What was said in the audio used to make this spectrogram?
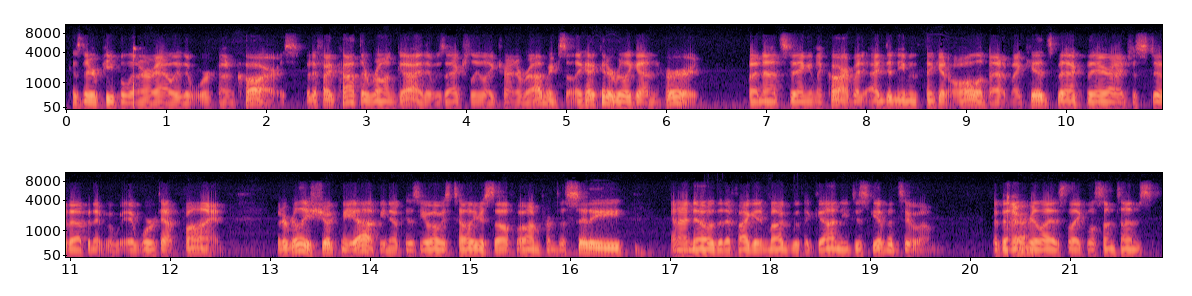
Because there are people in our alley that work on cars. But if I caught the wrong guy that was actually like trying to rob me or something, like I could have really gotten hurt by not staying in the car. But I didn't even think at all about it. My kid's back there, and I just stood up, and it, it worked out fine. But it really shook me up, you know, because you always tell yourself, "Oh, I'm from the city, and I know that if I get mugged with a gun, you just give it to him." But then I realized, like, well, sometimes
